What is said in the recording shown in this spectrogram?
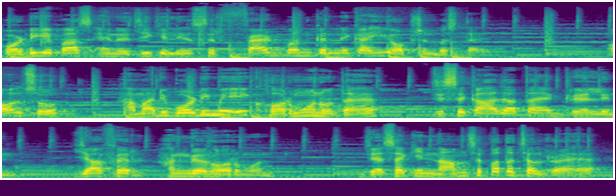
बॉडी के पास एनर्जी के लिए सिर्फ़ फैट बर्न करने का ही ऑप्शन बचता है. ऑल्सो हमारी बॉडी में एक हार्मोन होता है, जिसे कहा जाता है ग्रेलिन या फिर हंगर हार्मोन जैसा कि नाम से पता चल रहा है,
